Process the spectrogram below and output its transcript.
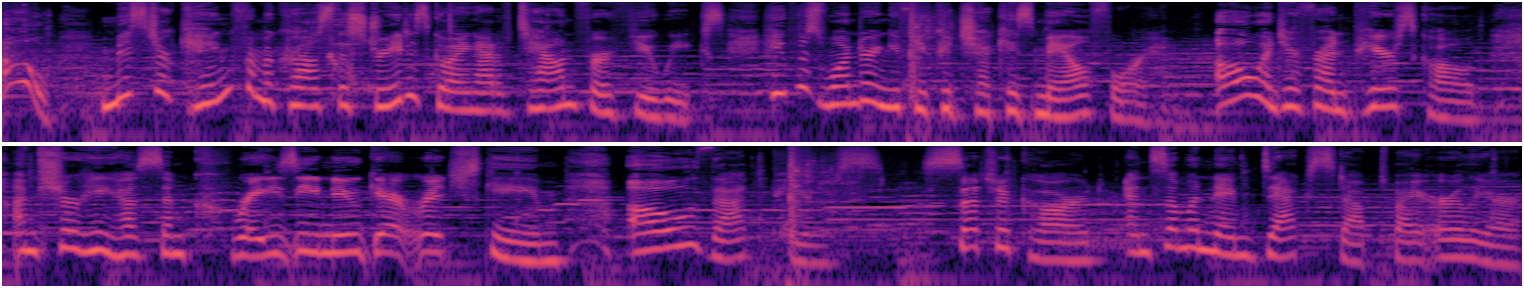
Oh, Mr. King from across the street is going out of town for a few weeks. He was wondering if you could check his mail for him. Oh, and your friend Pierce called. I'm sure he has some crazy new get rich scheme. Oh, that Pierce. Such a card. And someone named Dex stopped by earlier.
